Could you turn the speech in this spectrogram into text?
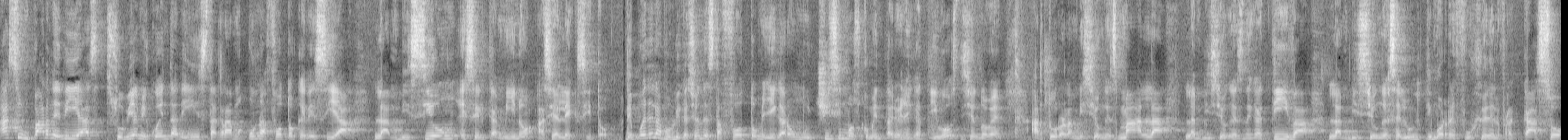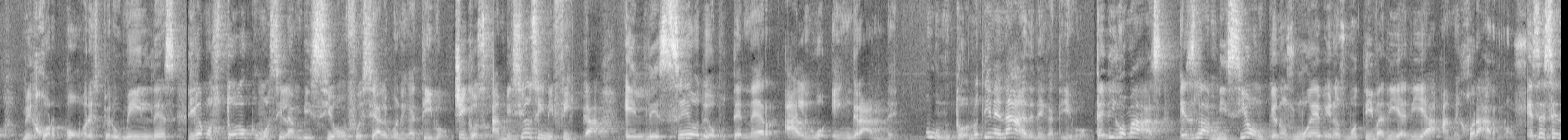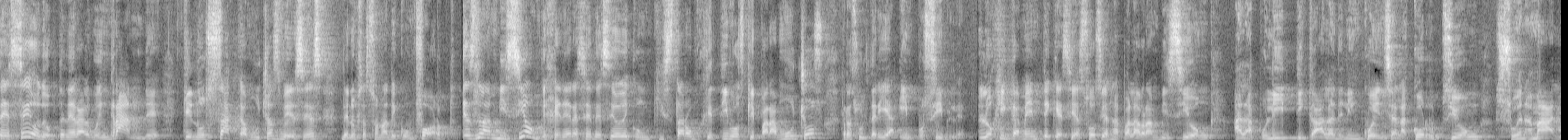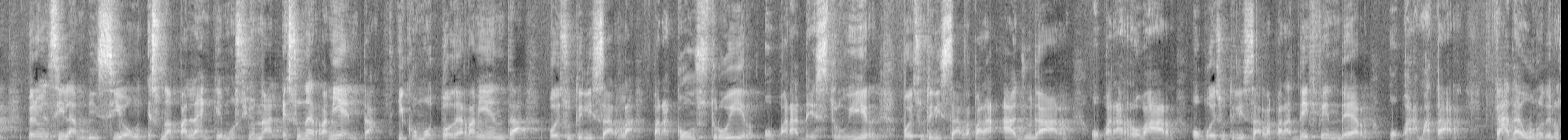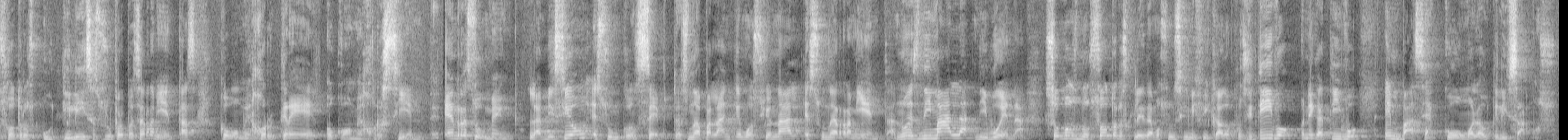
Hace un par de días subí a mi cuenta de Instagram una foto que decía la ambición es el camino hacia el éxito. Después de la publicación de esta foto me llegaron muchísimos comentarios negativos diciéndome Arturo la ambición es mala, la ambición es negativa, la ambición es el último refugio del fracaso, mejor pobres pero humildes. Digamos todo como si la ambición fuese algo negativo. Chicos, ambición significa el deseo de obtener algo en grande Punto, no tiene nada de negativo. Te digo más, es la ambición que nos mueve y nos motiva día a día a mejorarnos. Es ese deseo de obtener algo en grande que nos saca muchas veces de nuestra zona de confort. Es la ambición que genera ese deseo de conquistar objetivos que para muchos resultaría imposible. Lógicamente que si asocias la palabra ambición a la política, a la delincuencia, a la corrupción, suena mal. Pero en sí la ambición es una palanca emocional, es una herramienta. Y como toda herramienta, puedes utilizarla para construir o para destruir, puedes utilizarla para ayudar o para robar, o puedes utilizarla para defender o para matar. Cada uno de nosotros utiliza sus propias herramientas como mejor cree o como mejor siente. En resumen, la ambición es un concepto, es una palanca emocional, es una herramienta. No es ni mala ni buena. Somos nosotros que le damos un significado positivo o negativo en base a cómo la utilizamos.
